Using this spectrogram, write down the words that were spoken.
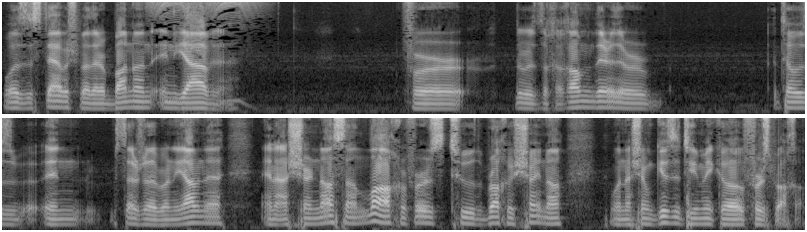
was established by the Rabbanon in Yavne. For there was the Chacham there, there were in established by the Yavne, and Asher Nasan Lach refers to the bracha Shaina. When Hashem gives it to you, make a first bracha.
